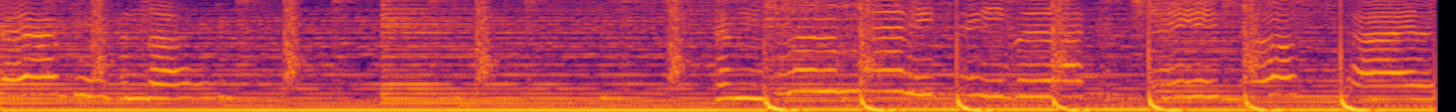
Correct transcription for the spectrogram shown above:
am is enough. And there are many things that I could change so slightly.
